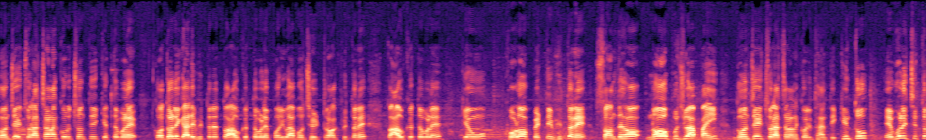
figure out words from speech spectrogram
গঞ্জেই চোরাচালা করছেন কেতবে কদলী গাড়ি ভিতরে তো আউ কেতবে পরিবা বোঝেই ট্রক ভিতরে তো আউ কেতবে কেউ খোল পেটি ভিতরে সন্দেহ ন উপুজা গঞ্জেই চোরাচালাণ করে থাকে কিন্তু এভাবে চিত্র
